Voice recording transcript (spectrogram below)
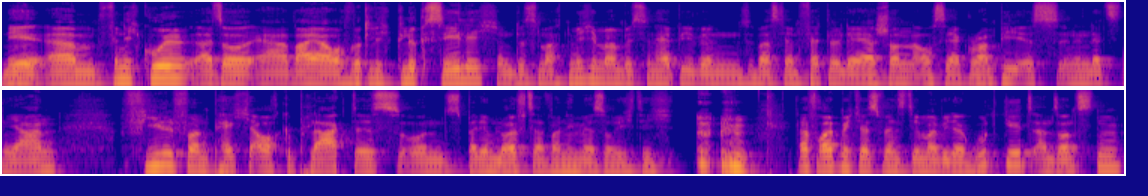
Nee, ähm, finde ich cool. Also er war ja auch wirklich glückselig und das macht mich immer ein bisschen happy, wenn Sebastian Vettel, der ja schon auch sehr grumpy ist in den letzten Jahren, viel von Pech auch geplagt ist und bei dem läuft es einfach nicht mehr so richtig. da freut mich das, wenn es dem mal wieder gut geht. Ansonsten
